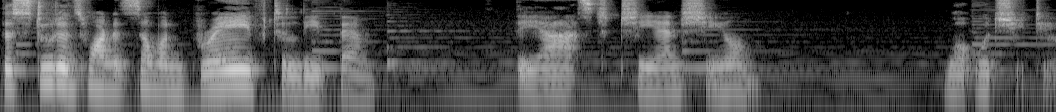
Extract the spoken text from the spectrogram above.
The students wanted someone brave to lead them. They asked Chien Shiung, what would she do?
